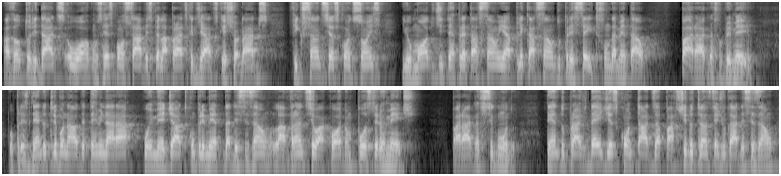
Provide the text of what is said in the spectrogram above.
às autoridades ou órgãos responsáveis pela prática de atos questionados, fixando-se as condições e o modo de interpretação e aplicação do preceito fundamental. Parágrafo 1. O presidente do tribunal determinará o imediato cumprimento da decisão, lavrando-se o acórdão posteriormente. Parágrafo 2 dentro do prazo de 10 dias contados a partir do trânsito em julgado a decisão,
